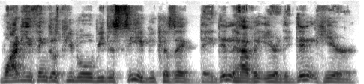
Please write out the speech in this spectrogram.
why do you think those people will be deceived? Because they they didn't have an ear, they didn't hear,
